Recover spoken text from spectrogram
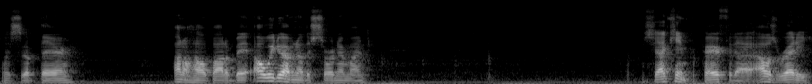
Place it up there. That'll help out a bit. Oh, we do have another sword. Never mind. See, I came prepared for that. I was ready.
